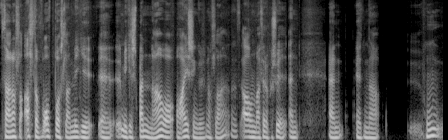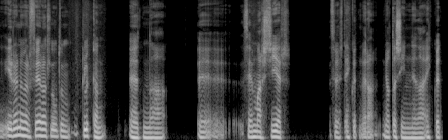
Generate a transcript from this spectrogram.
það er náttúrulega alltaf opbóðslega mikið, uh, mikið spenna og, og æsingur náttúrulega ánum að fyrir upp á svið. En, en eitna, hún í raun og veru fyrir allir út um gluggan eitna, uh, þegar maður sér veist, einhvern vera njóta sín eða einhvern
